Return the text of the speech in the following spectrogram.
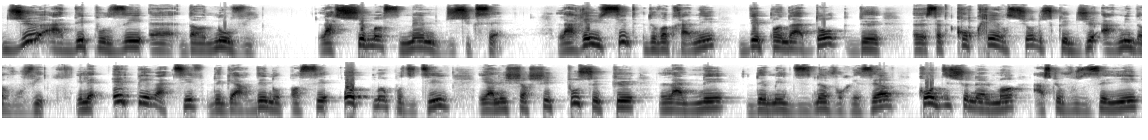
Dieu a déposé euh, dans nos vies la semence même du succès. La réussite de votre année dépendra donc de euh, cette compréhension de ce que Dieu a mis dans vos vies. Il est impératif de garder nos pensées hautement positives et aller chercher tout ce que l'année 2019 vous réserve conditionnellement à ce que vous ayez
